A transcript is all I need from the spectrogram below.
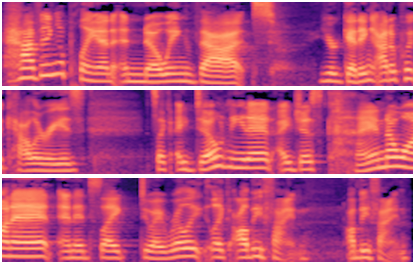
having a plan and knowing that you're getting adequate calories, it's like, I don't need it. I just kind of want it. And it's like, do I really, like, I'll be fine. I'll be fine.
